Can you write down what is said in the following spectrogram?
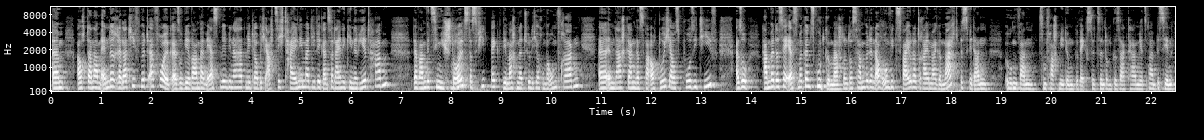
ähm, auch dann am Ende relativ mit Erfolg. Also wir waren beim ersten Webinar, hatten wir, glaube ich, 80 Teilnehmer, die wir ganz alleine generiert haben. Da waren wir ziemlich stolz. Mhm. Das Feedback, wir machen natürlich auch immer Umfragen äh, im Nachgang, das war auch durchaus positiv. Also haben wir das ja erstmal ganz gut gemacht. Und das haben wir dann auch irgendwie zwei oder dreimal gemacht, bis wir dann irgendwann zum Fachmedium gewechselt sind und gesagt haben, jetzt mal ein bisschen,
